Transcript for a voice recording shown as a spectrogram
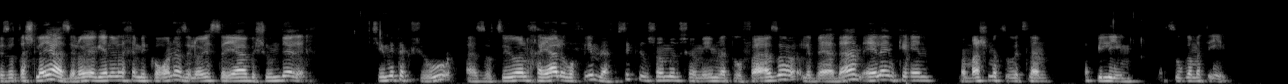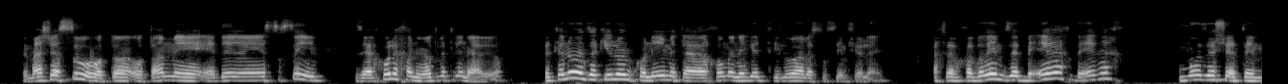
וזאת אשליה, זה לא יגן עליכם מקורונה, זה לא יסייע בשום דרך. שאם יתעקשו, אז הוציאו הנחיה לרופאים להפסיק לרשום מרשמים לתרופה הזו לבני אדם, אלא אם כן ממש מצאו אצלם הפילים, הסוג המתאים. ומה שעשו אותו, אותם עדר סוסים, זה הלכו לחנויות וטרינריות, וקנו את זה כאילו הם קונים את החומר נגד טרילוע על הסוסים שלהם. עכשיו חברים, זה בערך בערך כמו זה שאתם,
